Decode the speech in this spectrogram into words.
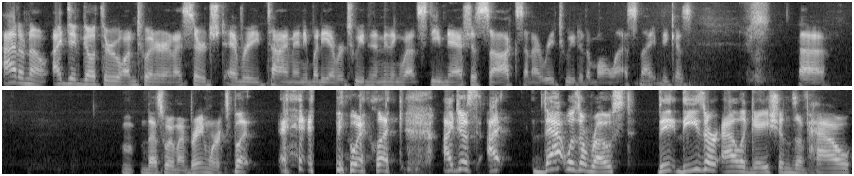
I don't know. I did go through on Twitter and I searched every time anybody ever tweeted anything about Steve Nash's socks, and I retweeted them all last night because uh, that's the way my brain works. But anyway, like I just I that was a roast. The, these are allegations of how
